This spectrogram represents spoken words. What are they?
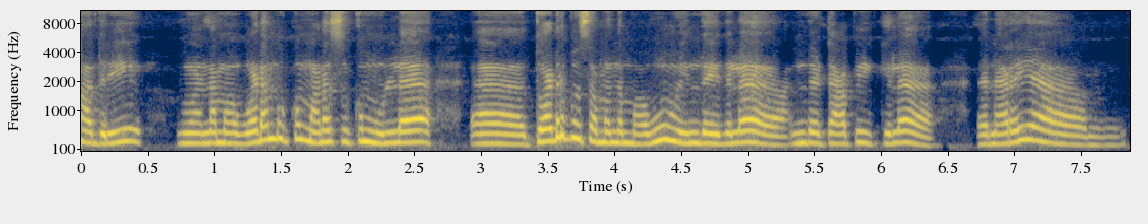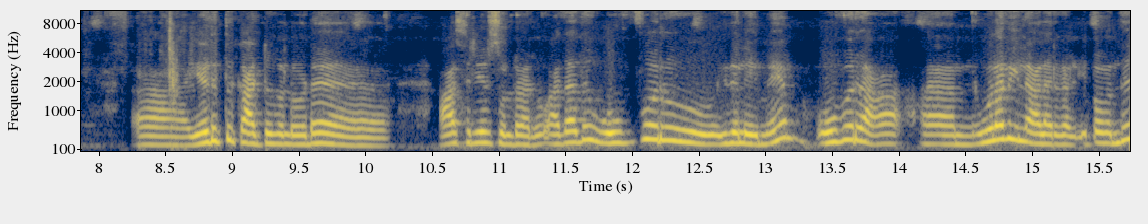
மாதிரி நம்ம உடம்புக்கும் மனசுக்கும் உள்ள தொடர்பு சம்பந்தமாகவும் இந்த இதுல இந்த டாபிக்ல நிறைய எடுத்துக்காட்டுகளோட ஆசிரியர் சொல்றாரு. அதாவது ஒவ்வொரு இதுலயுமே ஒவ்வொரு உளவியலாளர்கள் இப்ப வந்து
